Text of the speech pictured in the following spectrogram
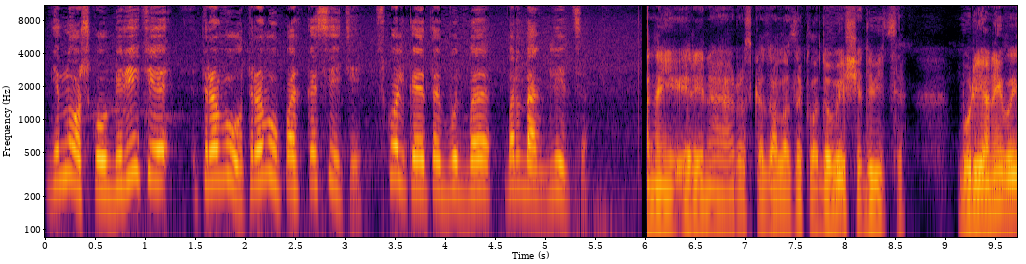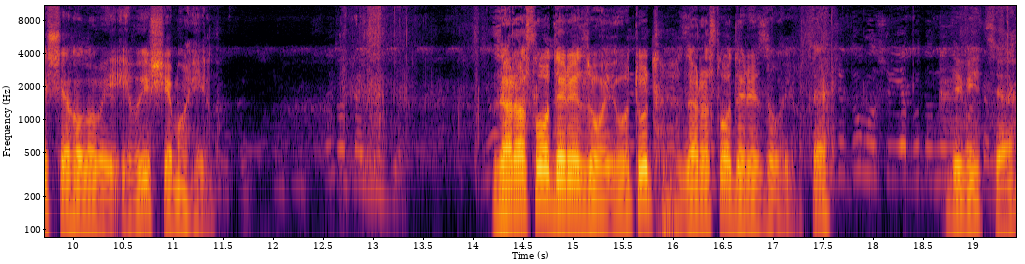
немножко уберите траву, траву покосите. Сколько это будет ба- бардак длиться? Пані Ірина розказала за кладовище. Дивіться, бур'яни вище голови і вище могил. Заросло дерезою. Отут заросло дерезою. Це дивіться.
